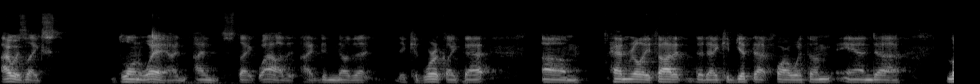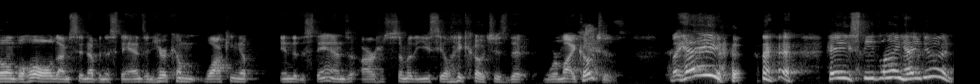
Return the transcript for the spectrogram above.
I was like blown away. I, I'm just like, wow, I didn't know that it could work like that. Um, hadn't really thought it, that I could get that far with them. And uh, lo and behold, I'm sitting up in the stands, and here come walking up into the stands are some of the UCLA coaches that were my coaches. I'm like, hey, hey, Steve Lang, how you doing?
